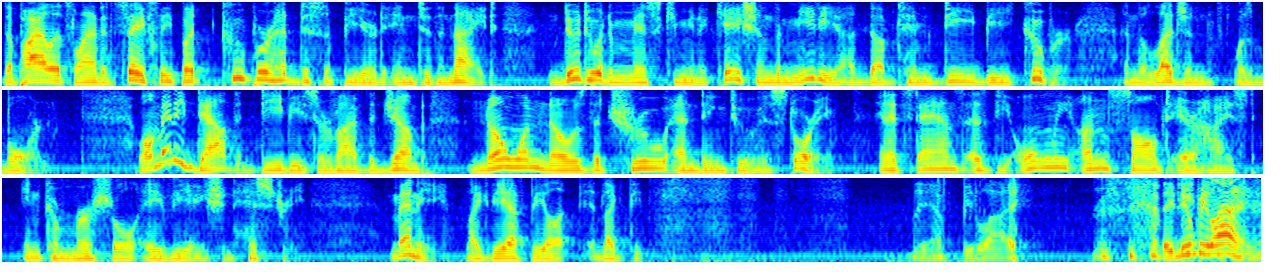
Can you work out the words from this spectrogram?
The pilots landed safely, but Cooper had disappeared into the night. Due to a miscommunication, the media dubbed him DB Cooper, and the legend was born. While many doubt that DB survived the jump, no one knows the true ending to his story, and it stands as the only unsolved air heist in commercial aviation history. Many, like the FBI, like the the FBI, they do be lying.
